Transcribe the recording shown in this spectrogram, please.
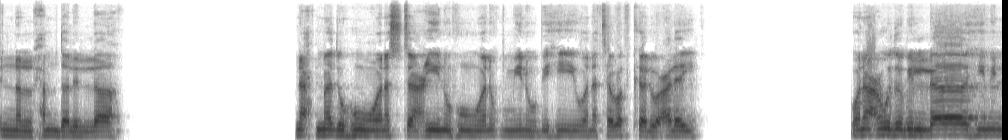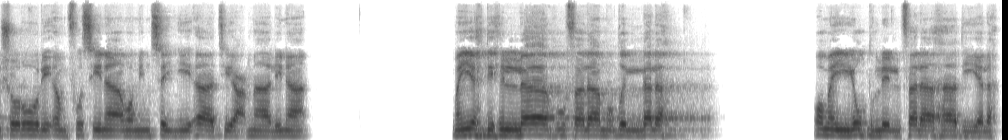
إن الحمد لله نحمده ونستعينه ونؤمن به ونتوكل عليه ونعوذ بالله من شرور أنفسنا ومن سيئات أعمالنا. من يهده الله فلا مضل له ومن يضلل فلا هادي له.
